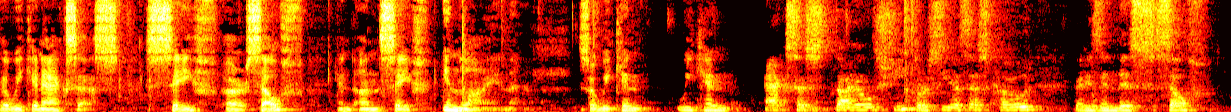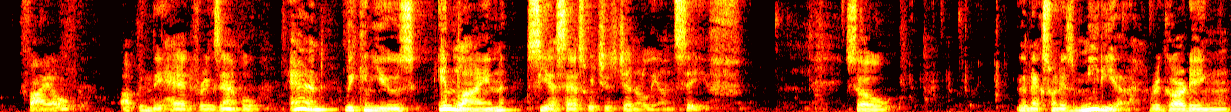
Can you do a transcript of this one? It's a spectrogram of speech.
that we can access. Safe, or self, and unsafe inline. So we can we can access style sheet or CSS code that is in this self file up in the head, for example, and we can use inline CSS, which is generally unsafe. So the next one is media regarding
